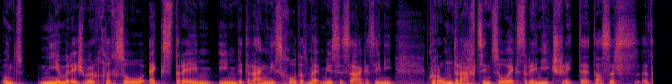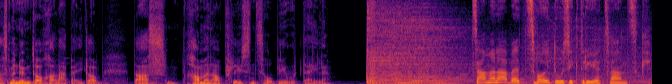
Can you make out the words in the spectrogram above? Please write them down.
Und niemand ist wirklich so extrem in Bedrängnis gekommen, dass man müssen sagen seine Grundrechte sind so extrem eingeschritten, dass, dass man nicht mehr hier leben kann. Ich glaube, das kann man abschließend so beurteilen. Zusammenleben 2023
